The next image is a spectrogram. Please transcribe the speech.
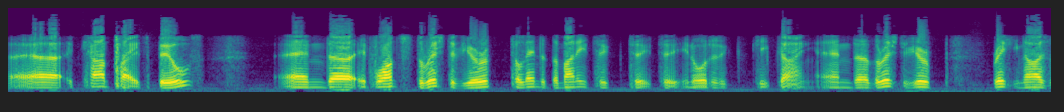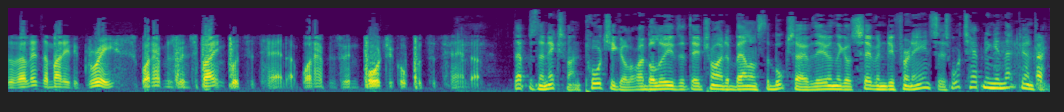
Uh, it can't pay its bills and uh, it wants the rest of Europe to lend it the money to, to, to in order to keep going. And uh, the rest of Europe recognise that they lend the money to Greece. What happens when Spain puts its hand up? What happens when Portugal puts its hand up? That was the next one. Portugal. I believe that they're trying to balance the books over there, and they've got seven different answers. What's happening in that country?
